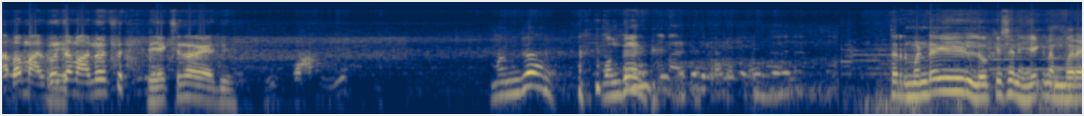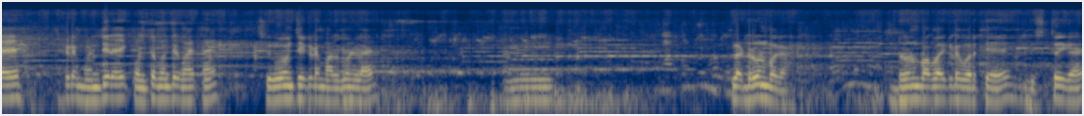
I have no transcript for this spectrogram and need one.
आबा मालगुणचा माणूस. रिएक्शन बघाय ती वंगर तर मंडळी लोकेशन हे एक नंबर आहे. इकडे मंदिर आहे. कोणतं मंदिर माहीत नाही. शिवभूमच्या इकडे मालगुंडला आहे. आणि आपला ड्रोन बघा. ड्रोन बाबा इकडे वरती आहे. दिसतोय काय?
